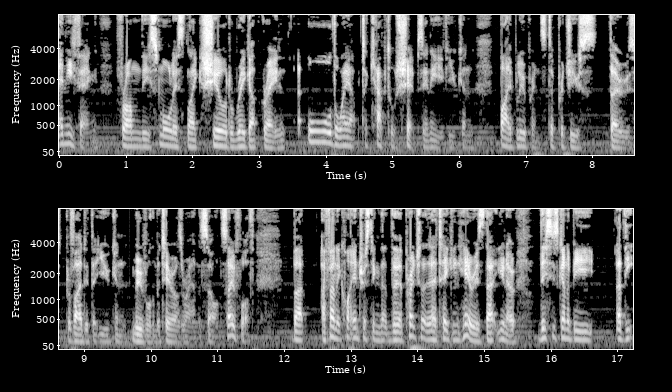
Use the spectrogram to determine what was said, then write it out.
anything from the smallest like shield rig upgrade all the way up to capital ships in Eve. You can buy blueprints to produce those, provided that you can move all the materials around and so on and so forth. But I found it quite interesting that the approach that they're taking here is that, you know, this is going to be at the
